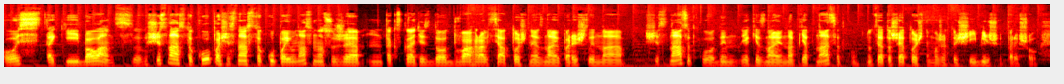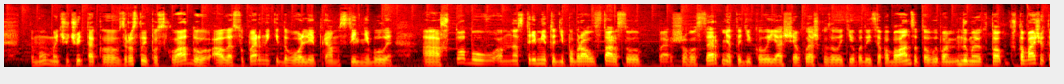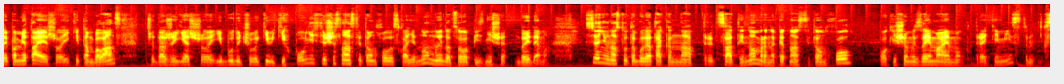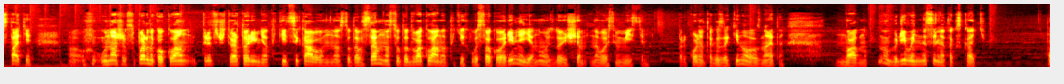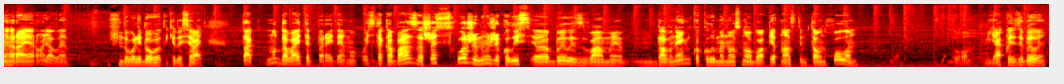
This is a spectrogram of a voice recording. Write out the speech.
ось такий баланс. 16 купа, 16 купа і у нас. У нас вже, так сказати, до два гравця, точно я знаю, перейшли на 16-ку, один, як я знаю, на 15-ку. Ну це то, що я точно, може хтось ще й більше перейшов. Тому ми чуть-чуть так е, зросли по складу, але суперники доволі прям сильні були. А хто був ем, на стрімі тоді по Бравл Старсу 1 серпня, тоді, коли я ще в клешку залетів подивитися по балансу, то ви думаю, хто, хто бачив, той пам'ятає, що який там баланс, що навіть є, що і будуть чуваки, в яких повністю 16 таунхоли в складі. Ну, ми до цього пізніше дойдемо. Сьогодні у нас тут буде атака на 30-й номер, на 15 таунхол. Поки що ми займаємо третє місце. Кстати, у наших суперників клан 34 рівня. Такий цікавий у нас тут все. У нас тут два клани таких високого рівня є. Ну, ось до ще на 8 місці. Прикольно так закинуло, знаєте. Ладно. Ну, рівень не сильно, так сказати, грає роль, але доволі довго таки досягати. Так, ну давайте перейдемо. Ось така база. Щось схоже, ми вже колись е, били з вами давненько, коли в мене основа була 15-м таунхолом. То якось збили.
